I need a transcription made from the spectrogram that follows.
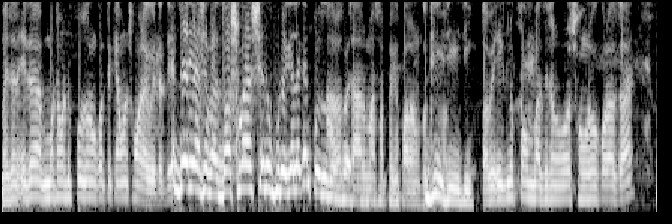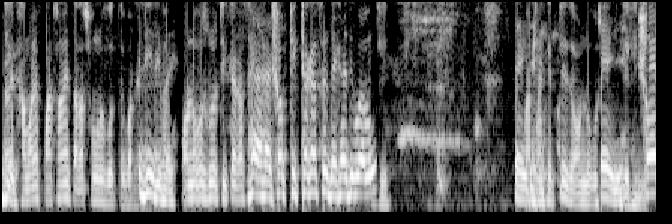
ভাইজান এটা মোটামুটি প্রজনন করতে কেমন সময় লাগবে এটা দেরি আসে ভাই। দশ মাসের উপরে গেলে কেন প্রযোজন আরও হয়। চার মাস আপনাকে পালন করতে জি জি জি। তবে এগুলো কম বাজেটের মধ্যে সংগ্রহ করা যায়। যারা খামারে পাঠানে তারা সংগ্রহ করতে পারে। জি জি ভাই। অন্ডকোষগুলো ঠিকঠাক আছে? হ্যাঁ হ্যাঁ সব ঠিকঠাক আছে দেখাই দিব আমি। জি। পাঠার ক্ষেত্রে যে দেখেন সব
